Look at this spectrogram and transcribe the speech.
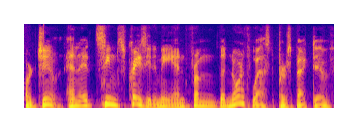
or June. And it seems crazy to me. And from the Northwest perspective,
